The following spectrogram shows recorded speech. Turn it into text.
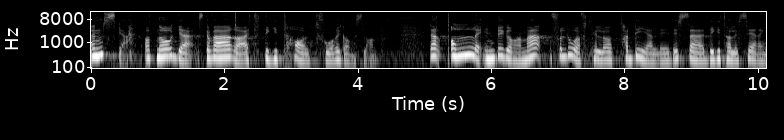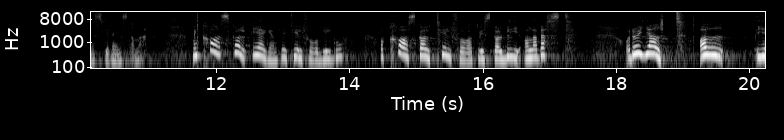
ønsker at Norge skal være et digitalt foregangsland. Der alle innbyggerne får lov til å ta del i disse digitaliseringsgevinstene. Men hva skal egentlig til for å bli god? Og hva skal til for at vi skal bli aller best? Og da gjelder i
